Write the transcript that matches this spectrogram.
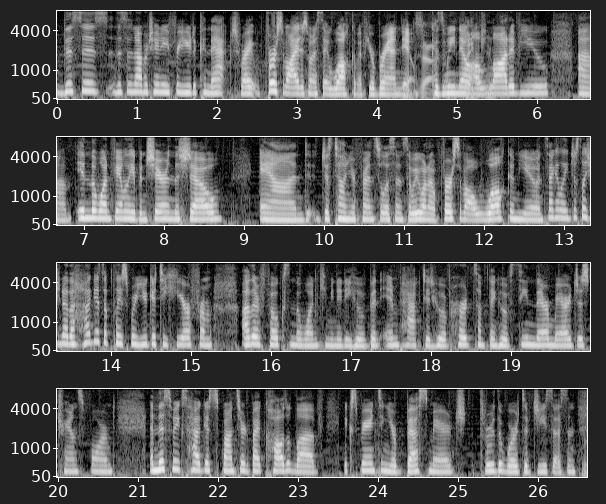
this is this is an opportunity for you to connect right first of all i just want to say welcome if you're brand new because exactly. we know Thank a you. lot of you um, in the one family have been sharing the show and just telling your friends to listen. So we want to first of all welcome you, and secondly, just let you know the hug is a place where you get to hear from other folks in the one community who have been impacted, who have heard something, who have seen their marriages transformed. And this week's hug is sponsored by Call to Love, experiencing your best marriage through the words of Jesus. And mm-hmm.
